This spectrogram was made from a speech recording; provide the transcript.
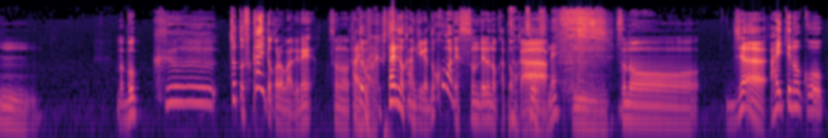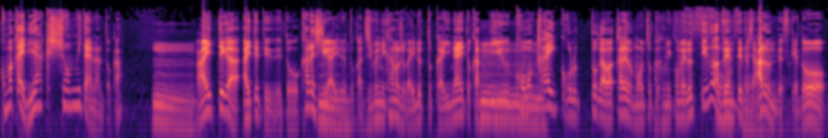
うん。まあ、僕、ちょっと深いところまでね、その、例えば二人の関係がどこまで進んでるのかとか、そうですね。その、じゃあ、相手のこう、細かいリアクションみたいなんとか、うん。うん。相手が、相手っていう、えっと、彼氏がいるとか、自分に彼女がいるとかいないとかっていううん細かいことが分かればもうちょっと踏み込めるっていうのは前提としてあるんですけど、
